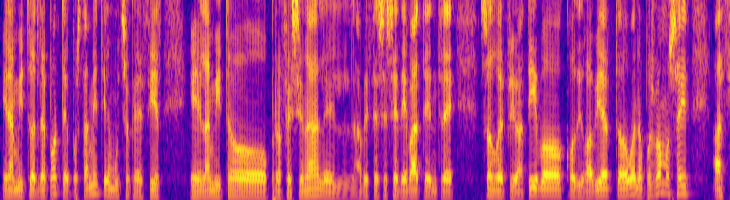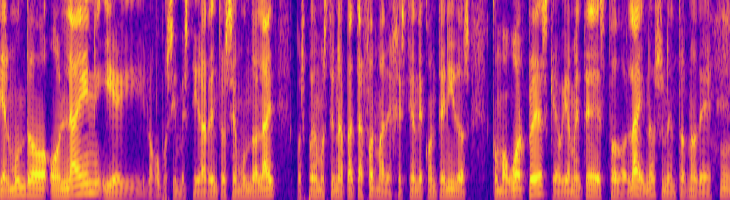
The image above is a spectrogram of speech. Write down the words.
el ámbito del deporte, pues también tiene mucho que decir en el ámbito profesional, el, a veces ese debate entre software privativo, código abierto, bueno, pues vamos a ir hacia el mundo online y, luego pues investigar dentro de ese mundo online, pues podemos tener una plataforma de gestión de contenidos como WordPress, que obviamente es todo online, ¿no? Es un entorno de, hmm.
